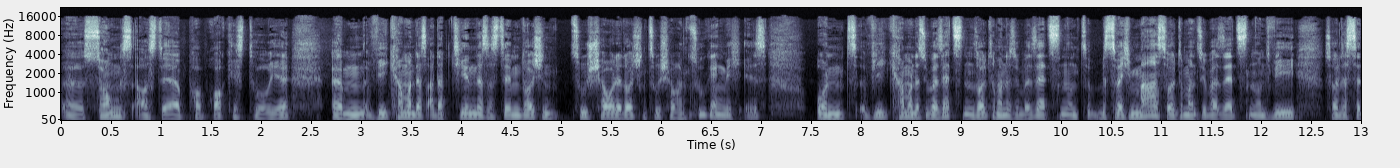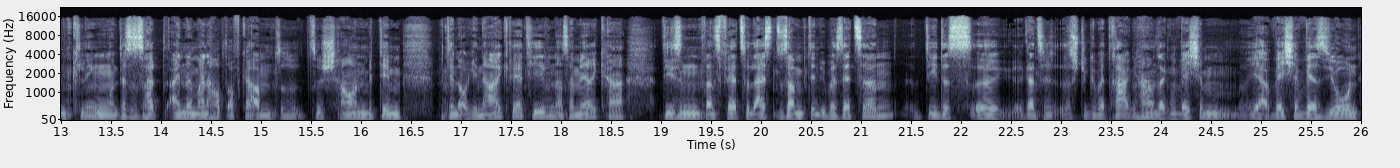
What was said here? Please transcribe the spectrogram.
äh, Songs aus der Pop-Rock-Historie. Ähm, wie kann man das adaptieren, dass es dem deutschen Zuschauer, der deutschen Zuschauerin zugänglich ist? Und wie kann man das übersetzen? Sollte man das übersetzen? Und bis zu welchem Maß sollte man es übersetzen? Und wie soll das denn klingen? Und das ist halt eine meiner Hauptaufgaben, zu, zu schauen, mit dem, mit den Originalkreativen aus Amerika, diesen Transfer zu leisten, zusammen mit den Übersetzern, die das äh, ganze das Stück übertragen haben, sagen, welche, ja, welche Version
